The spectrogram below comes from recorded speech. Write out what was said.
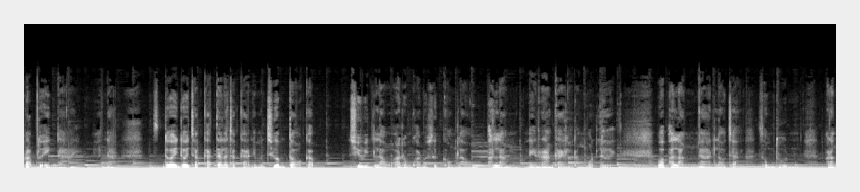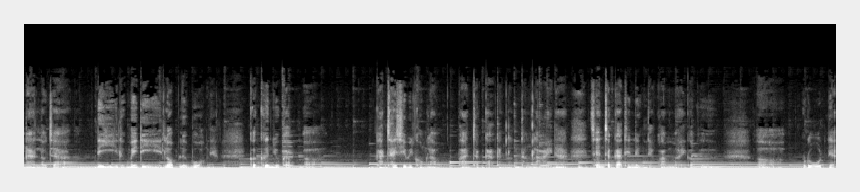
ปรับตัวเองได้นะโดยโดยจักระแต่ละจักระเนี่ยมันเชื่อมต่อกับชีวิตเราอารมณ์ความรู้สึกของเราพลังในร่างกายเราทั้งหมดเลย ว่าพลังงานเราจะสมดุลพลังงานเราจะดีหรือไม่ดีลบหรือบวกเนี่ยก็ขึ้นอยู่กับ การใช้ชีวิตของเราผ่านจักระทั้งทั้งหลายนะเช่นจักระที่หนึ่งเนี่ยความหมายก็คือรูทเนี่ย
